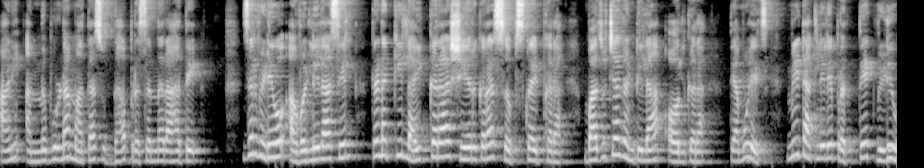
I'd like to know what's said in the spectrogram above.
आणि अन्नपूर्णा मातासुद्धा प्रसन्न राहते. जर व्हिडिओ आवडलेला असेल तर नक्की लाईक करा शेअर करा सबस्क्राईब करा. बाजूच्या घंटीला ऑल करा. त्यामुळेच मी टाकलेले प्रत्येक व्हिडिओ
